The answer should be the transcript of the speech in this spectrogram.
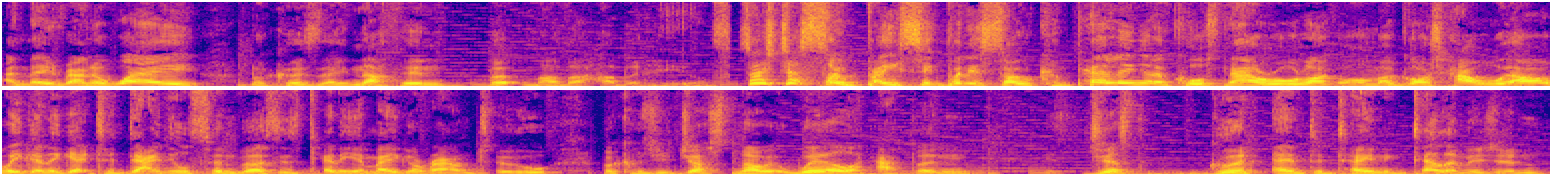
and they ran away because they nothing but Mother Hubbard heels. So it's just so basic, but it's so compelling, and of course now we're all like, oh my gosh, how are we going to get to Danielson versus Kenny Omega round two? Because you just know it will happen. It's just good, entertaining television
